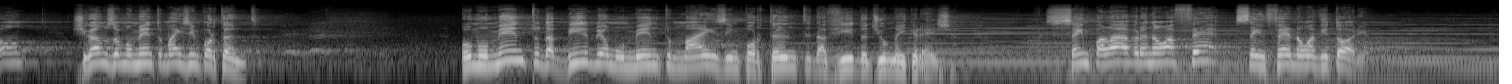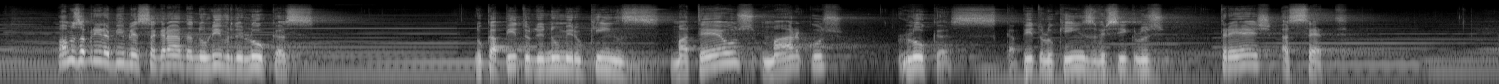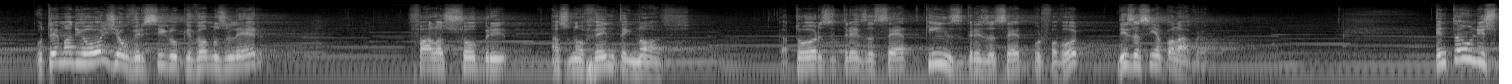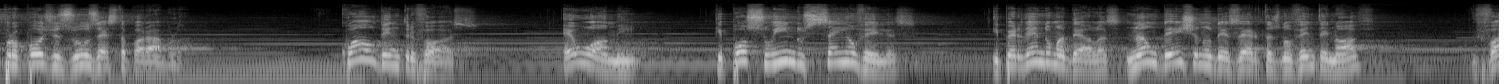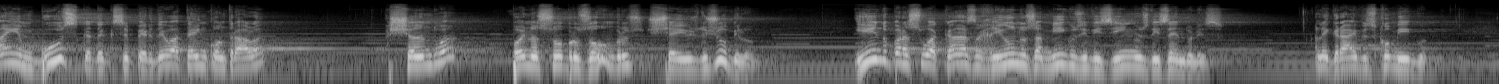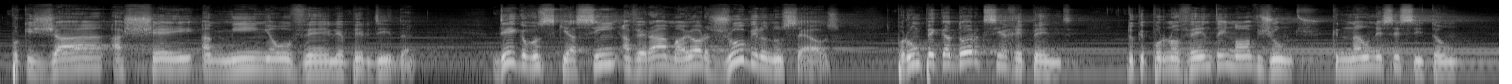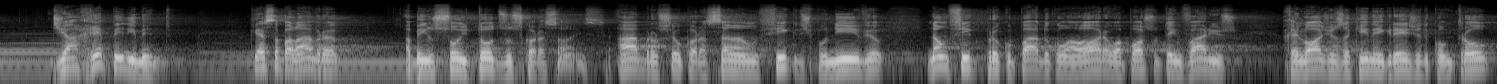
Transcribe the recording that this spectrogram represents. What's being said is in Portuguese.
Bom, chegamos ao momento mais importante. O momento da Bíblia é o momento mais importante da vida de uma igreja. Sem palavra não há fé, sem fé não há vitória. Vamos abrir a Bíblia Sagrada no livro de Lucas, no capítulo de número 15. Mateus, Marcos, Lucas, capítulo 15, versículos 3 a 7. O tema de hoje é o versículo que vamos ler, fala sobre as 99. 14, 3 a 7, 15, 3 a 7, por favor. Diz assim a palavra. Então lhes propôs Jesus esta parábola: Qual dentre vós é o homem que, possuindo cem ovelhas e perdendo uma delas, não deixa no deserto as noventa e nove, vai em busca da que se perdeu até encontrá-la, achando-a, põe-na sobre os ombros, cheios de júbilo. E indo para sua casa, reúne os amigos e vizinhos, dizendo-lhes: Alegrai-vos comigo, porque já achei a minha ovelha perdida. Digo-vos que assim haverá maior júbilo nos céus por um pecador que se arrepende do que por 99 juntos que não necessitam de arrependimento. Que essa palavra abençoe todos os corações. Abra o seu coração, fique disponível, não fique preocupado com a hora. O apóstolo tem vários relógios aqui na igreja de controle,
